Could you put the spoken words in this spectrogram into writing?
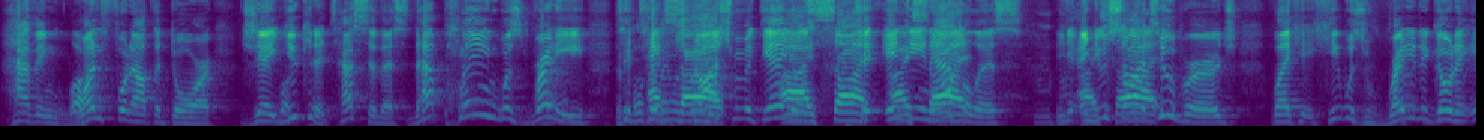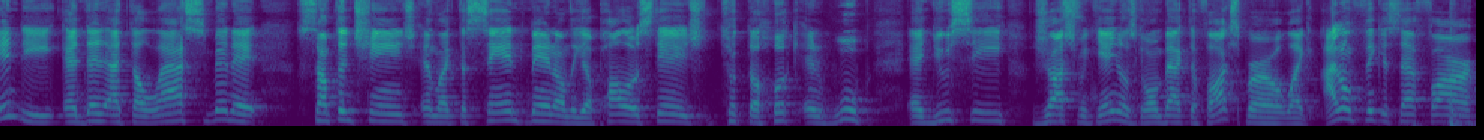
having look, one foot out the door. Jay, look, you can attest to this. That plane was ready to take Josh it. McDaniels to Indianapolis. Mm-hmm. And you saw, saw it too, Burge. Like he was ready to go to Indy, and then at the last minute, something changed, and like the Sandman on the Apollo stage took the hook and whoop, and you see Josh McDaniels going back to Foxborough. Like I don't think it's that far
